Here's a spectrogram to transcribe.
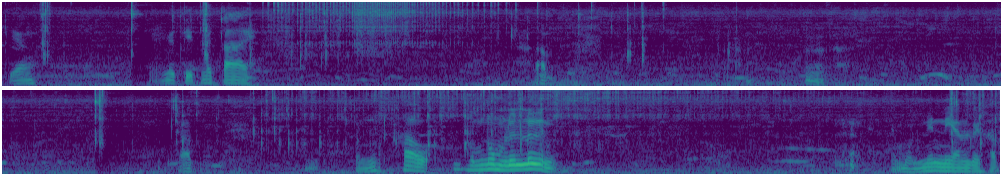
เสี ยังไม่ติดไม่ตายครับอืมครับหมุนเข้านุ่มๆลื่นๆหมุนเนียนๆเลยครับ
